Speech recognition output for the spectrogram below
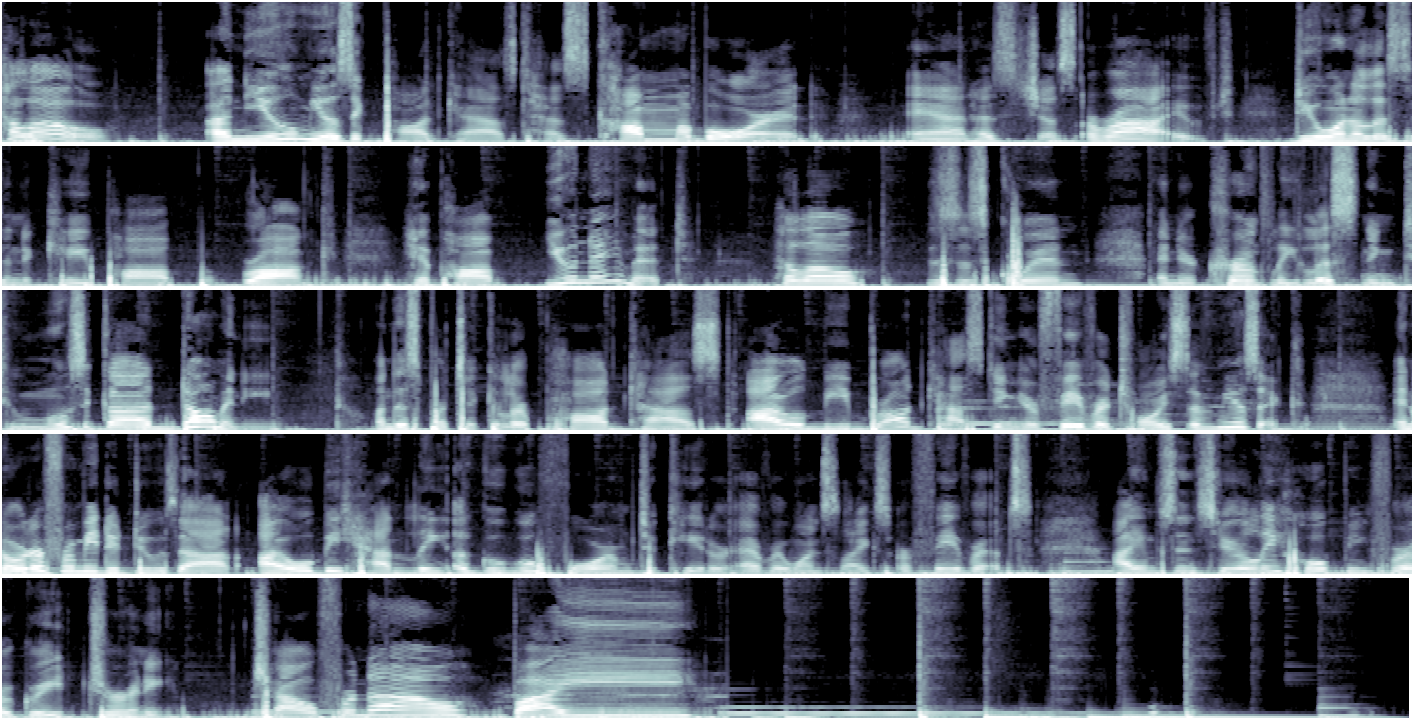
Hello! A new music podcast has come aboard and has just arrived. Do you want to listen to K pop, rock, hip hop, you name it? Hello, this is Quinn, and you're currently listening to Musica Domini. On this particular podcast, I will be broadcasting your favorite choice of music. In order for me to do that, I will be handling a Google form to cater everyone's likes or favorites. I am sincerely hoping for a great journey. Ciao for now. Bye.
